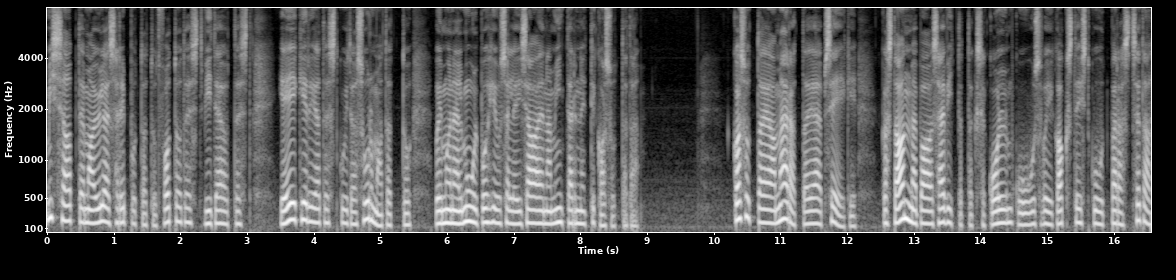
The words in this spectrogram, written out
mis saab tema üles riputatud fotodest, videotest ja e-kirjadest, kui ta surma tõttu või mõnel muul põhjusel ei saa enam internetti kasutada. kasutaja määrata jääb seegi, kas ta andmebaas hävitatakse kolm, kuus või kaksteist kuud pärast seda,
